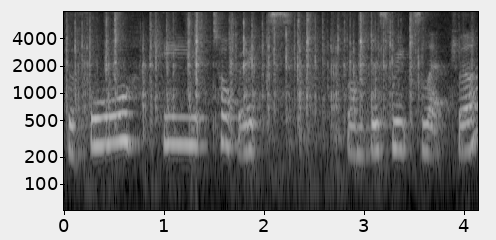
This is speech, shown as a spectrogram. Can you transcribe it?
the four key topics from this week's lecture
